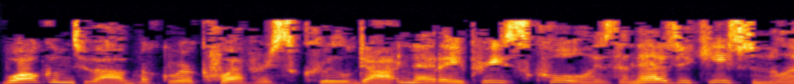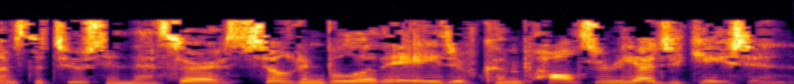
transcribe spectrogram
Welcome to AlbuquerquePreschool.net A preschool is an educational institution that serves children below the age of compulsory education.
